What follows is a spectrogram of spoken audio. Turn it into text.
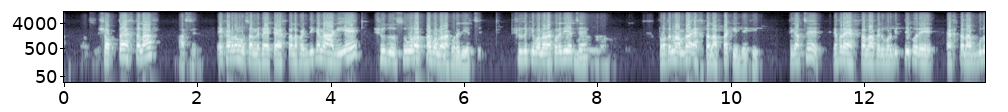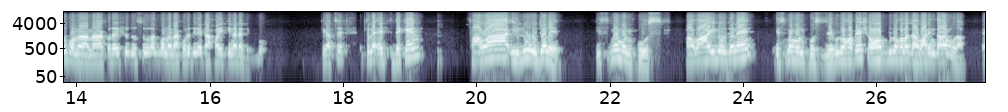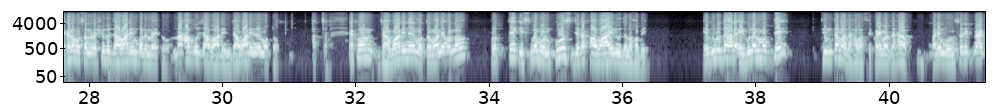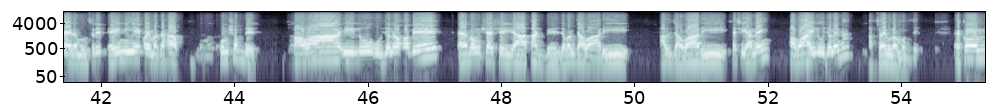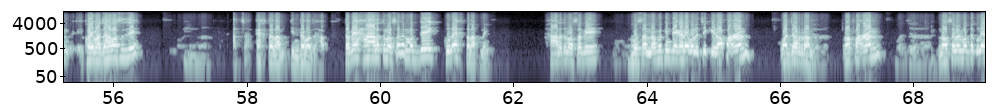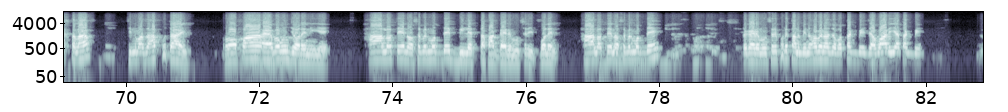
শক্ত একতলাফ আছে। এই কারণে মুসান্নিফ এটা একতলাফের দিকে না গিয়ে শুধু সুরতটা বর্ণনা করে দিয়েছে। শুধু কি বর্ণনা করে দিয়েছে? প্রথমে আমরা একতলাফটা কি দেখি? ঠিক আছে? এরপরে একতালাপের উপর ভিত্তি করে একতালাপগুলো বর্ণনা না করে, শুধু সুরত বর্ণনা করে দিলে এটা হয় কিনা এটা দেখব। ঠিক আছে? তাহলে দেখেন ফাওয়া ইলু ওজনে ইসমে মনকুস ফাওয়া ইলু ওজনে ইসমে মনকুস, যেগুলো হবে সবগুলো হলো জাওয়ারিন দ্বারা মুরাদ। এখানে মোসান্নবে শুধু জাওয়ারিন বলে নাই তো না নাহাবু জাওয়ারিন, জাওয়ারিনের মতো। আচ্ছা এখন জাওয়ারিনের মতো মানে হলো প্রত্যেক ইসমে মনকুস যেটা ফাওয়া ইলু ওজনে হবে। এগুলো দ্বারা, এগুলোর মধ্যে তিনটা মাজাহাব আছে। কয় মাজাহাব? মানে মুনসরিফ না গায়রা মুনসরিফ এই নিয়ে কয় মাজাহাব? কোন শব্দে? ফাওয়া ইলু ওজনে হবে এবং শেষে ইয়া থাকবে। যেমন জাওয়ারি আল জাওয়ারি শেষে ইয়া নেই, ফাওয়াইল ওজনে না? আচ্ছা এগুলোর মধ্যে। এখন কয় মাজাহাব আছে যে? আচ্ছা একতলাফ তিনটা মাজাহাব। তবে হালত নসবের মধ্যে কোনো একতলাফ নাই। হালত নসবে মুসান্নাফ কিন্তু এখানে বলেছে কি, রফাআন ওয়াজাররান রফাআন? নসবের মধ্যে কোনো একতলাফ তিন মাজাহাব কোথায়? রফা এবং জরে নিয়ে। হালতে নসবের মধ্যে বিলেত তাফাক গায়রে মুনসরিফ বলেন, হালতে নসবের মধ্যে গায়রে মুনসরিফ হলে তানবিন হবে না? জবর থাকবে? জাওয়ারিয়া থাকবে?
